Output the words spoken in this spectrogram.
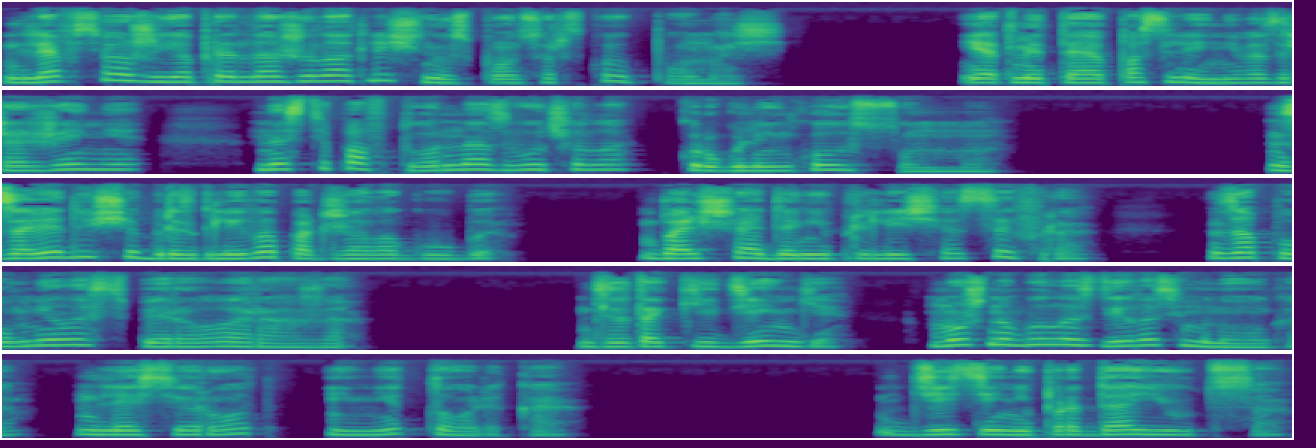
Для все же я предложила отличную спонсорскую помощь. И, отметая последнее возражение, Настя повторно озвучила кругленькую сумму. Заведующая брезгливо поджала губы. Большая до неприличия цифра запомнилась с первого раза. За такие деньги можно было сделать много, для сирот и не только. «Дети не продаются»,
